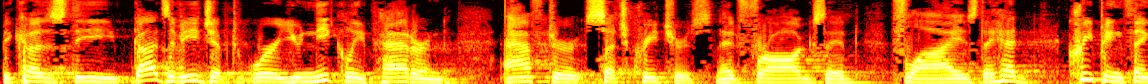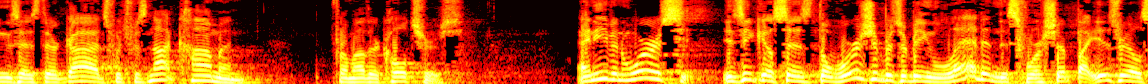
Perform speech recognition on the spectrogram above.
because the gods of Egypt were uniquely patterned after such creatures. They had frogs, they had flies, they had creeping things as their gods, which was not common from other cultures. And even worse, Ezekiel says the worshippers are being led in this worship by Israel's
